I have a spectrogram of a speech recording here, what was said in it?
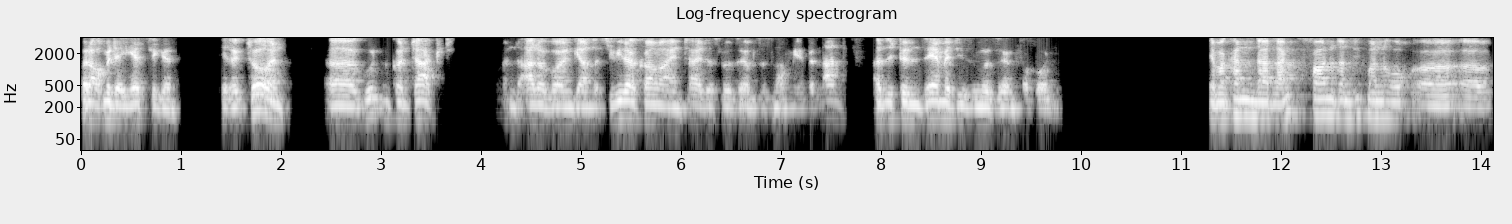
und auch mit der jetzigen Direktorin äh, guten Kontakt. Und alle wollen gern, dass ich wiederkomme. Ein Teil des Museums ist nach mir benannt. Also ich bin sehr mit diesem Museum verbunden. Ja, man kann da langfahren und dann sieht man auch äh, äh,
